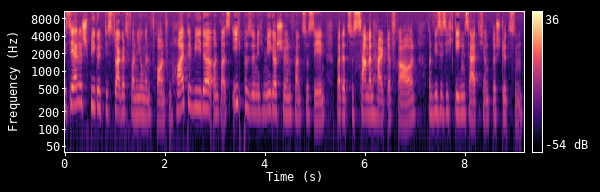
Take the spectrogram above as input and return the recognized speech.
Die Serie spiegelt die Struggles von jungen Frauen von heute wider und was ich persönlich mega schön fand zu sehen, war der Zusammenhalt der Frauen und wie sie sich gegenseitig unterstützen.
